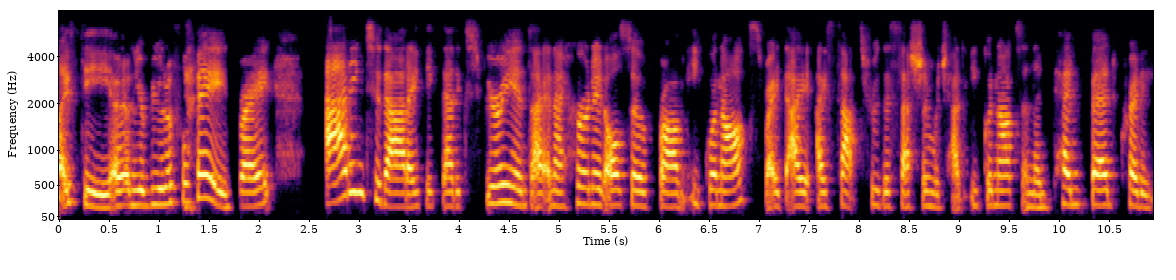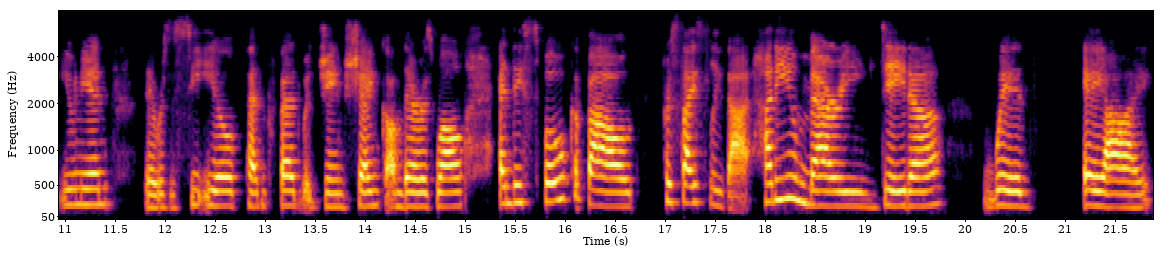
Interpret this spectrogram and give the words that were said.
I see on your beautiful face, right? Adding to that, I think that experience, I, and I heard it also from Equinox, right? I, I sat through the session which had Equinox and then PenFed Credit Union there was a CEO of PenFed with James Schenck on there as well. And they spoke about precisely that. How do you marry data with AI,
